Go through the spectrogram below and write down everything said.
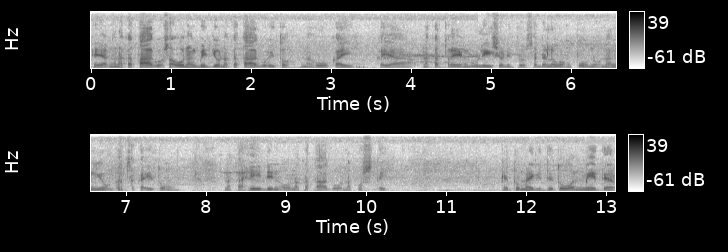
Kaya nga nakatago sa unang video nakatago ito nahukay. Kaya naka-triangulation ito sa dalawang puno ng nyug at saka itong naka-hidden o nakatago na poste. Ito may ito 1 meter.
